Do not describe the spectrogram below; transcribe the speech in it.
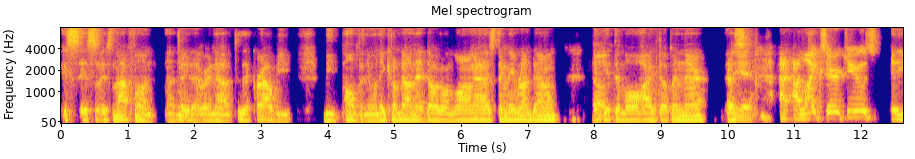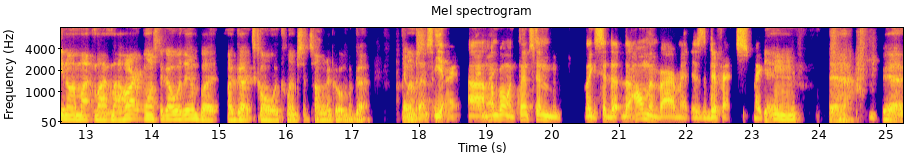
it's it's it's not fun. I'll tell you that right now. The crowd be be pumping, and when they come down that dog on long ass thing they run down, they oh. get them all hyped up in there. That's yeah. I, I, like Syracuse. Eh, you know, my, my my heart wants to go with them, but my gut's going with Clemson, so I'm gonna go with my gut. Clemson. Yeah, um, I'm going Clemson. Like you said, the, the home environment is the difference maker. Yeah, mm-hmm. yeah, yeah.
